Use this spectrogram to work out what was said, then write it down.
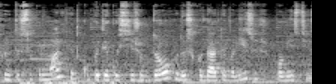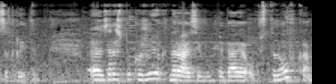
сходити в супермаркет, купити якусь їжу в дорогу, доскладати валізу, щоб повністю закрити. Е, Зараз покажу, як наразі виглядає обстановка.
